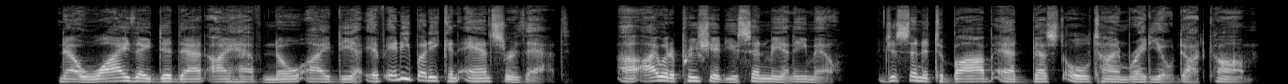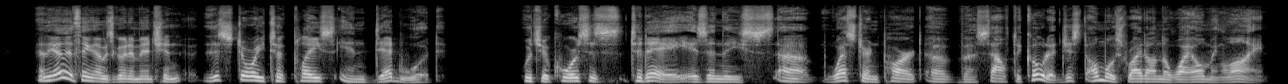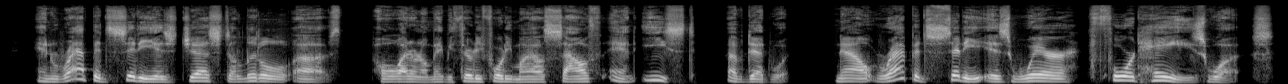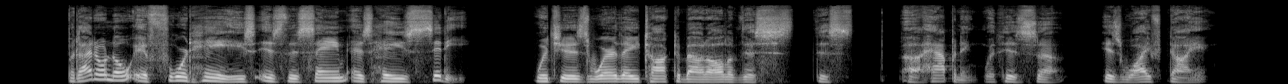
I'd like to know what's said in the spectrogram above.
Now, why they did that, I have no idea. If anybody can answer that, uh, I would appreciate you send me an email. Just send it to bob at bestoldtimeradio.com. And the other thing I was going to mention, this story took place in Deadwood, which of course is today is in the uh, western part of uh, South Dakota, just almost right on the Wyoming line. And Rapid City is just a little, uh, oh, I don't know, maybe 30, 40 miles south and east of Deadwood. Now, Rapid City is where Fort Hays was. But I don't know if Fort Hays is the same as Hays City, which is where they talked about all of this this uh, happening with his uh, his wife dying.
